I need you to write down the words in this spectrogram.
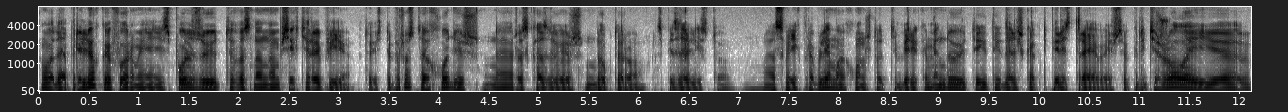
Вот, да, при легкой форме используют в основном психотерапию. То есть ты просто ходишь, да, рассказываешь доктору, специалисту о своих проблемах, он что-то тебе рекомендует, и ты дальше как-то перестраиваешься. При тяжелой э,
